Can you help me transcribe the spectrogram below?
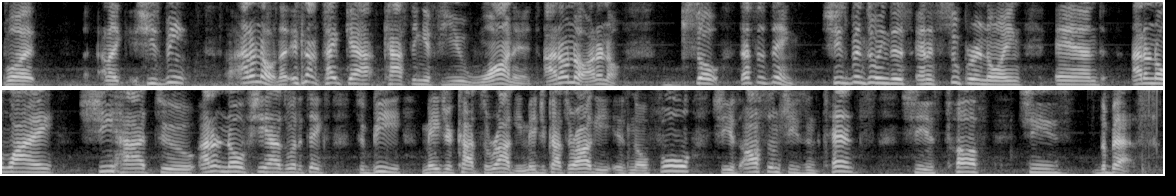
but like she's being I don't know. It's not typecasting if you want it. I don't know. I don't know. So that's the thing. She's been doing this and it's super annoying and I don't know why she had to I don't know if she has what it takes to be Major Katsuragi. Major Katsuragi is no fool. She is awesome, she's intense, she is tough, she's the best.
